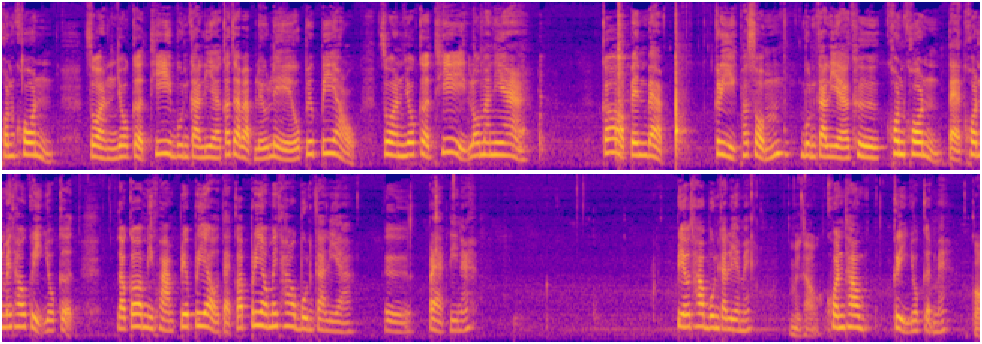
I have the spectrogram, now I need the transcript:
ข้นๆ ส่วนโยเกิร์ตที่บุลการียก็จะแบบเหลวๆ เปรี้ยวๆ ส่วนโยเกิร์ตที่โรมาเนีย ก็เป็นแบบกรีกผสมบุลการียคือข้นๆ แต่ข้นไม่เท่ากรีกโยเกิร์ต แล้วก็มีความเปรี้ยวๆ แต่ก็เปรี้ยวไม่เท่าบุลการีย เออ แปลกดีนะ เปรี้ยวเท่าบุลการียไหม ไม่เท่าข้นเท่ากรีกโยเกิร์ตไหม ก็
